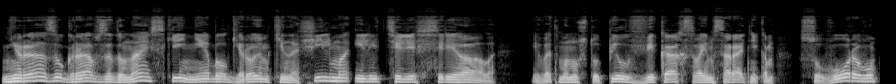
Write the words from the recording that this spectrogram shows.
Ни разу граф Задунайский не был героем кинофильма или телесериала, и в этом он уступил в веках своим соратникам Суворову,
